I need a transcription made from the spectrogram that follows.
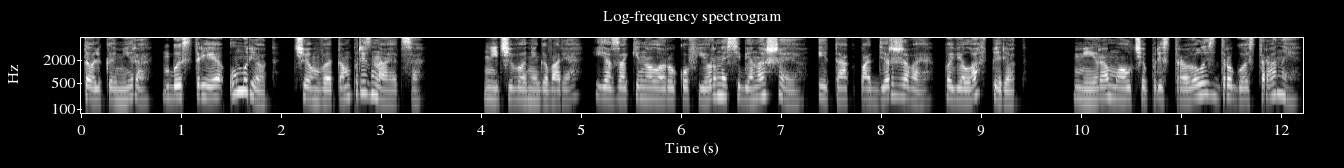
Только Мира быстрее умрет, чем в этом признается. Ничего не говоря, я закинула руку Фьорна себе на шею и так, поддерживая, повела вперед. Мира молча пристроилась с другой стороны.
